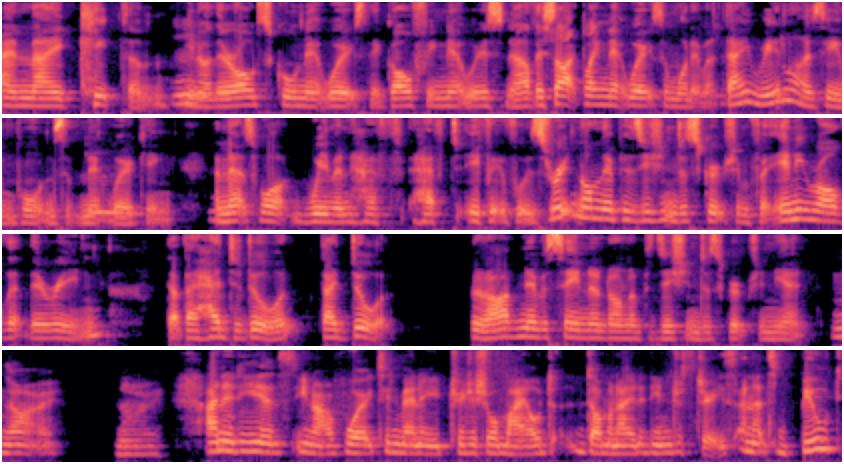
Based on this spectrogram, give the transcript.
and they keep them. Mm. You know, they're old school networks, they're golfing networks now, they're cycling networks and whatever. They realise the importance of mm. networking. Mm. And that's what women have, have to, if, if it was written on their position description for any role that they're in, that they had to do it, they'd do it. But I've never seen it on a position description yet. No. No. And it is, you know, I've worked in many traditional male dominated industries and it's built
